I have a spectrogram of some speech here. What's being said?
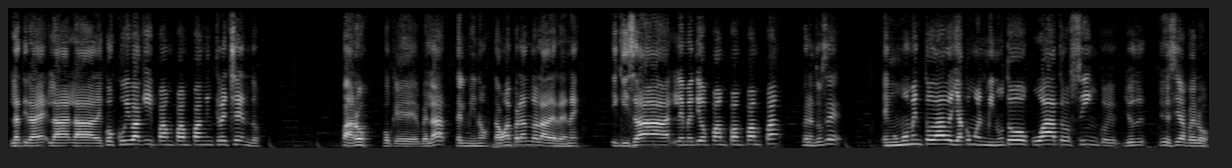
La, tirade- la, la de Coscu iba aquí, pam, pam, pam, increciendo. Paró, porque, ¿verdad? Terminó. Estábamos esperando la de René. Y quizás le metió pam, pam, pam, pam. Pero entonces, en un momento dado, ya como en minuto 4 o 5, yo, yo decía, pero...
